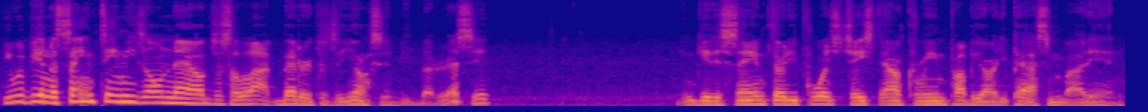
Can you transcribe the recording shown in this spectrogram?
He would be in the same team he's on now, just a lot better because the youngsters would be better. That's it. And get his same 30 points, chase down Kareem, probably already passing by then.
